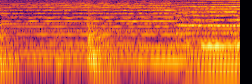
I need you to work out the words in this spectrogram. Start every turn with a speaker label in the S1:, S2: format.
S1: Música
